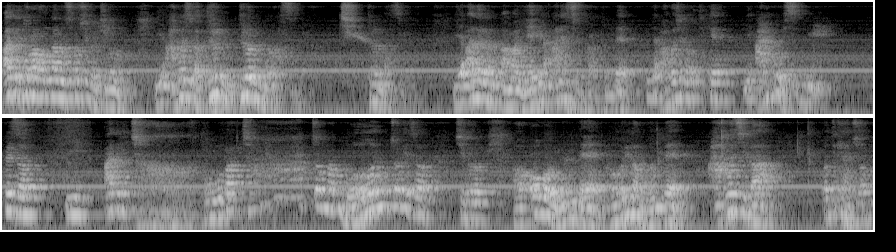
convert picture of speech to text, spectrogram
아들이 돌아온다는 소식을 지금 이 아버지가 들, 들었는 것 같습니다. 들어났습니다. 이 아들은 아마 얘기를 안 했을 것 같은데, 근데 아버지는 어떻게 이 알고 있습니다. 그래서 이 아들이 저 동구박 저쪽 먼 쪽에서 지금 어, 오고 있는데 거리가 먼데 아버지가 어떻게 하죠?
